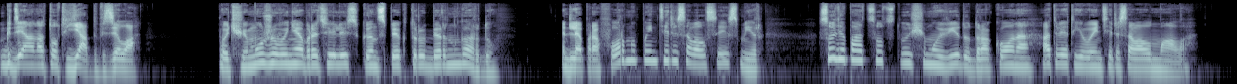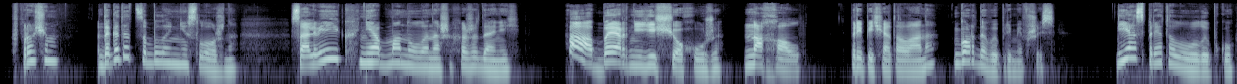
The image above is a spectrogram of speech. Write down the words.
где она тот яд взяла?» «Почему же вы не обратились к инспектору Бернгарду?» Для проформы поинтересовался Эсмир. Судя по отсутствующему виду дракона, ответ его интересовал мало. Впрочем, догадаться было несложно. Сальвейк не обманула наших ожиданий. «А Берни еще хуже. Нахал!» — припечатала она, гордо выпрямившись. Я спрятала улыбку.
